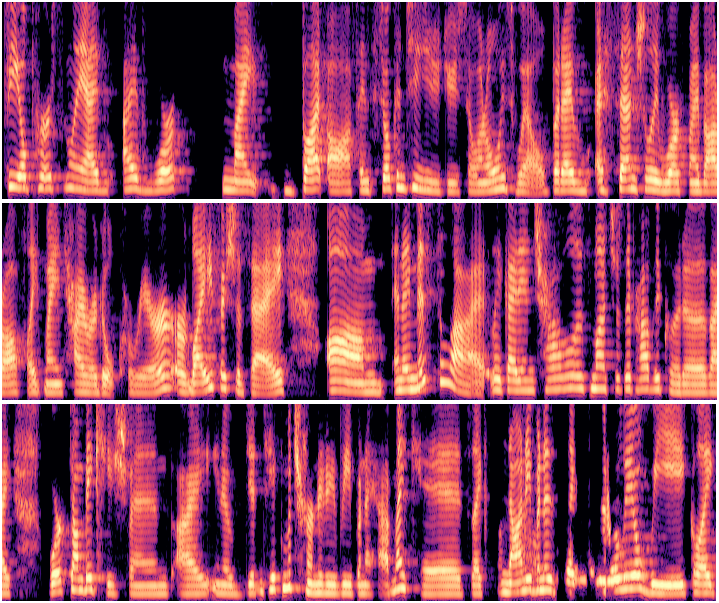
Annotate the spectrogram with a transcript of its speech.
feel personally I've I've worked my butt off and still continue to do so and always will but i essentially worked my butt off like my entire adult career or life i should say. Um and i missed a lot. Like i didn't travel as much as i probably could have. I worked on vacations. I you know didn't take maternity leave when i had my kids like not even as like literally a week like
